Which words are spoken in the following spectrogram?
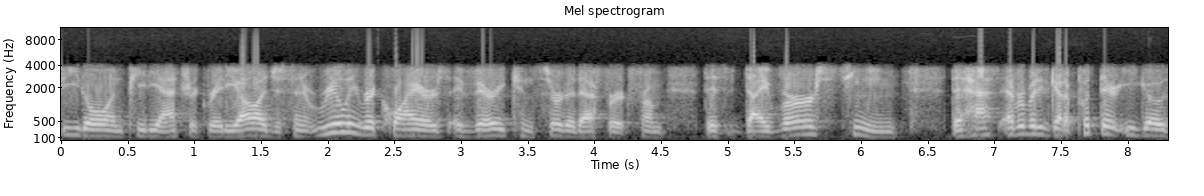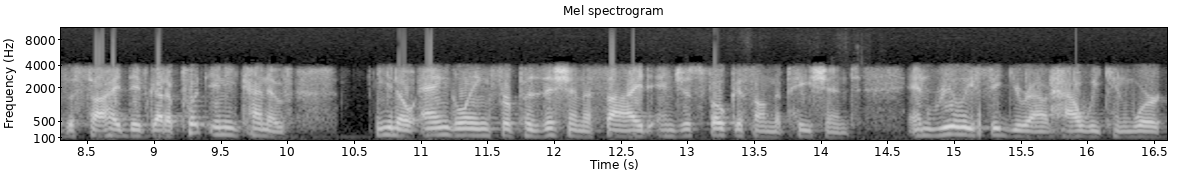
fetal and pediatric radiologists, and it really requires a very concerted effort from this diverse team that has everybody's got to put their egos aside. They've got to put any kind of you know angling for position aside and just focus on the patient and really figure out how we can work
